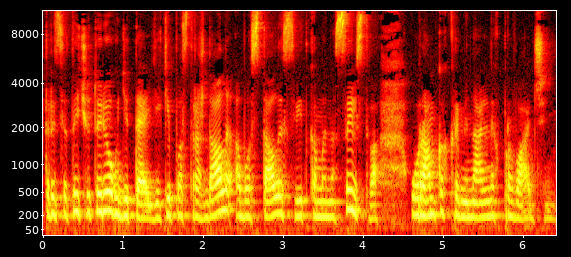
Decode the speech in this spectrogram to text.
34 дітей, які постраждали або стали свідками насильства у рамках кримінальних проваджень.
